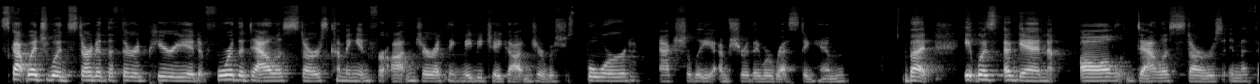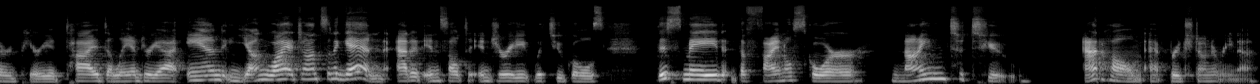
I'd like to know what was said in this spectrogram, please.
Scott Wedgewood started the third period for the Dallas Stars coming in for Oettinger. I think think maybe Jake Oettinger was just bored. Actually, I'm sure they were resting him. But it was again all Dallas stars in the third period. Ty Dellandrea and young Wyatt Johnston again added insult to injury with two goals. This made the final score nine to two at home at Bridgestone Arena.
